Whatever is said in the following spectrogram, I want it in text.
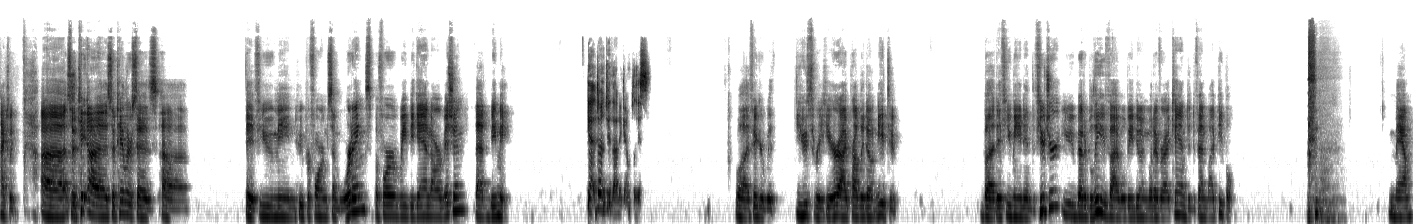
Actually. Uh, so Ta- uh, so Taylor says, uh, if you mean who performed some wardings before we began our mission, that'd be me. Yeah, don't do that again, please. Well, I figure with you three here, I probably don't need to. But if you mean in the future, you better believe I will be doing whatever I can to defend my people. Ma'am.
